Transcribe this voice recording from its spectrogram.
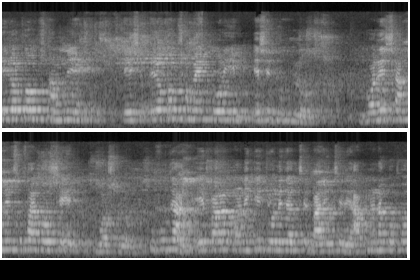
এরকম সামনে এরকম সময় করিম এসে ঢুকলো। ঘরের সামনে সোফায় বসে বসল। কুকু যান এ পাড়ার অনেকে চলে যাচ্ছে বাড়ি ছেড়ে। আপনারা কোথাও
